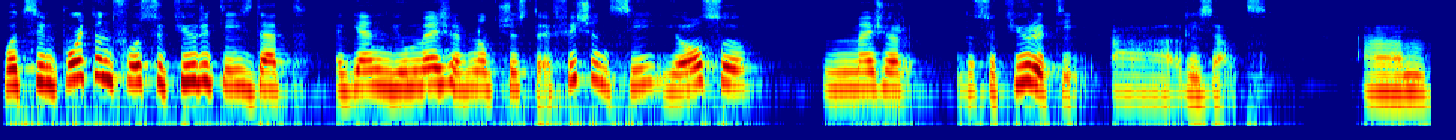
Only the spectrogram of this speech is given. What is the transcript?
What's important for security is that, again, you measure not just the efficiency, you also measure the security uh, results. Um,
